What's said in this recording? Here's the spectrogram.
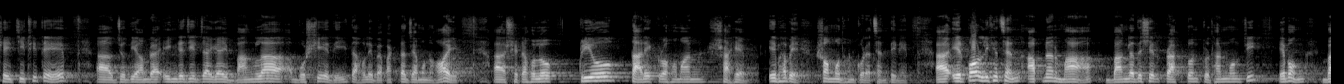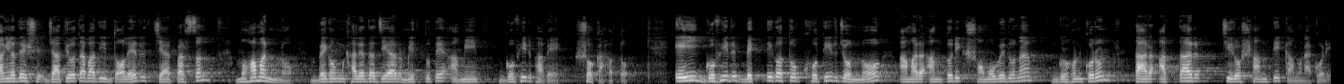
সেই চিঠিতে যদি আমরা ইংরেজির জায়গায় বাংলা বসিয়ে দিই, তাহলে ব্যাপারটা যেমন হয় সেটা হলো প্রিয় তারেক রহমান সাহেব। এভাবে সম্বোধন করেছেন তিনি। এরপর লিখেছেন, আপনার মা বাংলাদেশের প্রাক্তন প্রধানমন্ত্রী এবং বাংলাদেশ জাতীয়তাবাদী দলের চেয়ারপারসন মহামান্য বেগম খালেদা জিয়ার মৃত্যুতে আমি গভীরভাবে শোকাহত। এই গভীর ব্যক্তিগত ক্ষতির জন্য আমার আন্তরিক সমবেদনা গ্রহণ করুন, তার আত্মার চিরশান্তি কামনা করি।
